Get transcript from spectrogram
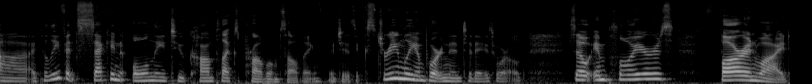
Uh, I believe it's second only to complex problem solving, which is extremely important in today's world. So employers far and wide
